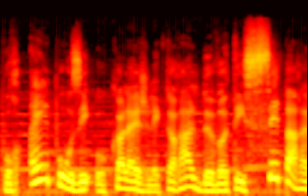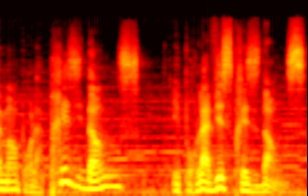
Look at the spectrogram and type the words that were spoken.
pour imposer au collège électoral de voter séparément pour la présidence et pour la vice-présidence.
